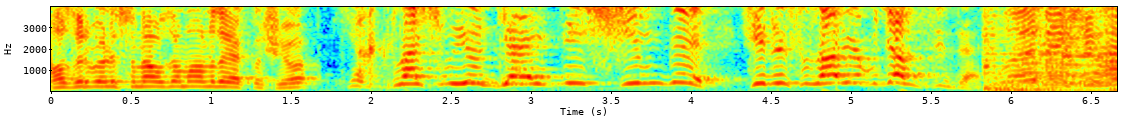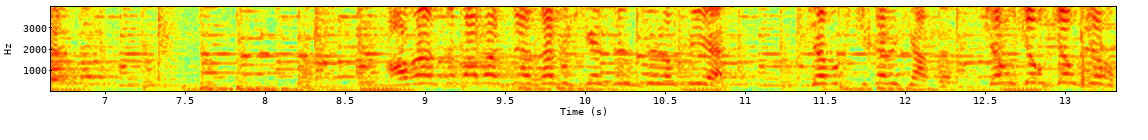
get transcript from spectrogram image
Hazır böyle sınav zamanı da yaklaşıyor. Yaklaşmıyor geldi şimdi. Şimdi sınav yapacağım size. Öğretmenim şimdi... Aması babası yok hadi kesin zırıltıyı. Çabuk çıkarın kağıtlarınızı. Çabuk çabuk çabuk çabuk.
